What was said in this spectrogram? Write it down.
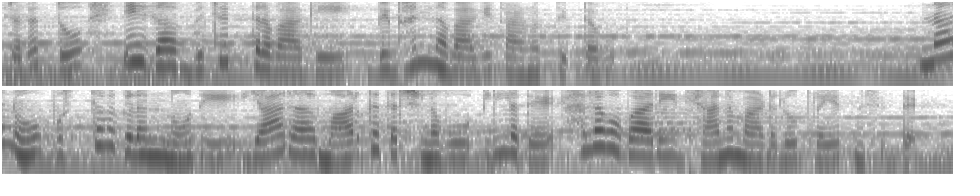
ಜಗತ್ತು ಈಗ ವಿಚಿತ್ರವಾಗಿ, ವಿಭಿನ್ನವಾಗಿ ಕಾಣುತ್ತಿದ್ದವು. ನಾನು ಪುಸ್ತಕಗಳನ್ನು ಓದಿ ಯಾರ ಮಾರ್ಗದರ್ಶನವೂ ಇಲ್ಲದೆ ಹಲವು ಬಾರಿ ಧ್ಯಾನ ಮಾಡಲು ಪ್ರಯತ್ನಿಸಿದ್ದೆ.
